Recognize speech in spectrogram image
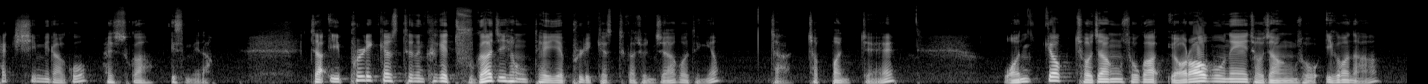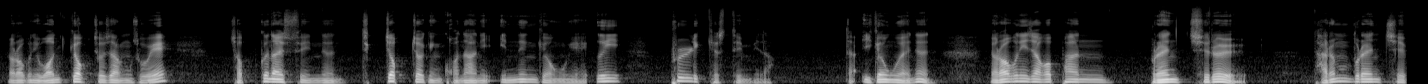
핵심이라고 할 수가 있습니다. 자, 이 pull request는 크게 두 가지 형태의 pull request가 존재하거든요. 자, 첫 번째 원격 저장소가 여러분의 저장소이거나 여러분이 원격 저장소에 접근할 수 있는 직접적인 권한이 있는 경우에의 pull request입니다. 자, 이 경우에는 여러분이 작업한 branch를 다른 branch에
